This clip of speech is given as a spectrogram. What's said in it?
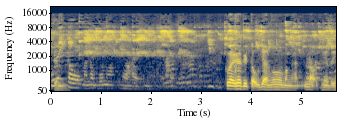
cuối cầu mà nó buồn quay cái cái tủ giờ ngon mà ngắn nọ kia đi.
